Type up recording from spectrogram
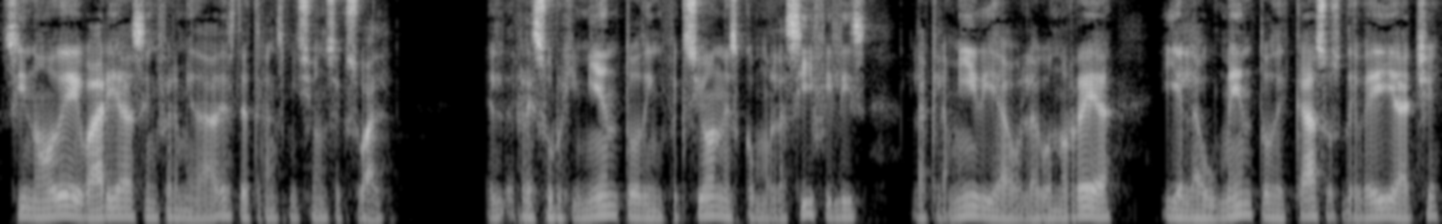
sino de varias enfermedades de transmisión sexual. El resurgimiento de infecciones como la sífilis, la clamidia o la gonorrea y el aumento de casos de VIH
